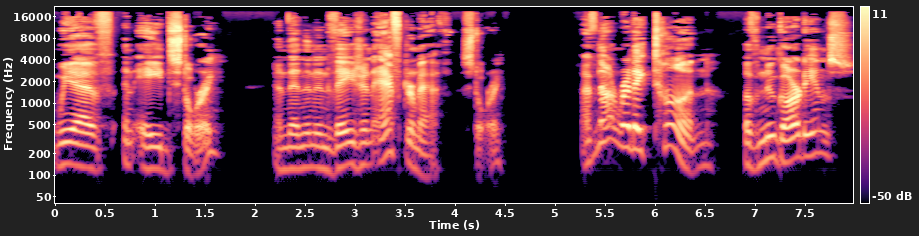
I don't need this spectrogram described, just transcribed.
We have an aid story and then an invasion aftermath story. I've not read a ton of New Guardians,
